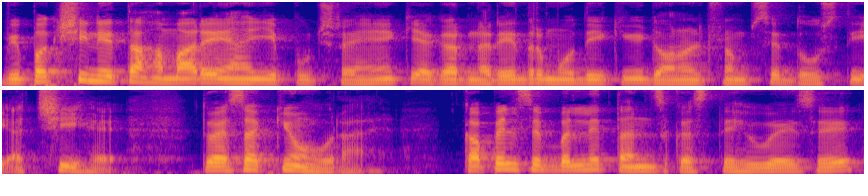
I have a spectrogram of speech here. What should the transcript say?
विपक्षी नेता हमारे यहाँ ये पूछ रहे हैं कि अगर नरेंद्र मोदी की, डोनाल्ड ट्रंप से दोस्ती अच्छी है तो ऐसा क्यों हो रहा है? कपिल सिब्बल ने तंज कसते हुए इसे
